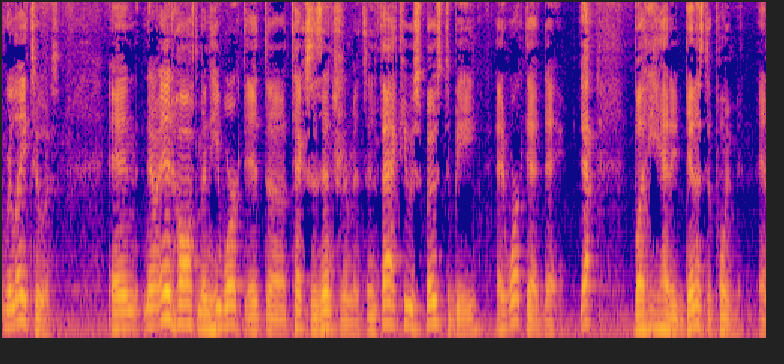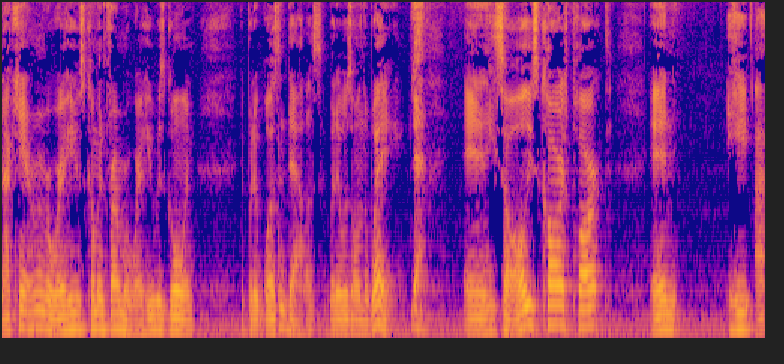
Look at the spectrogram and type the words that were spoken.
relate to us. And now Ed Hoffman, he worked at uh, Texas Instruments. In fact, he was supposed to be at work that day. Yep. But he had a dentist appointment, and I can't remember where he was coming from or where he was going, but it wasn't Dallas, but it was on the way, Yeah. and he saw all these cars parked, and he I,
